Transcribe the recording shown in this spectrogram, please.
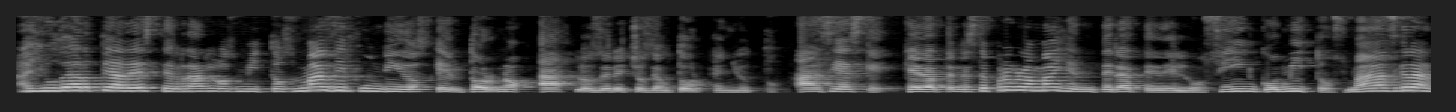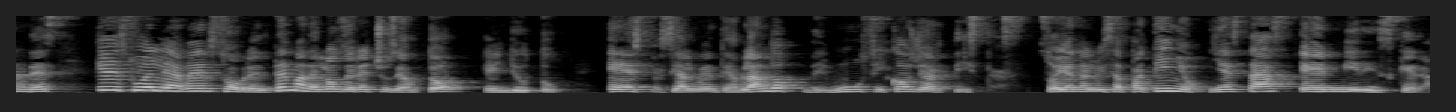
ayudarte a desterrar los mitos más difundidos en torno a los derechos de autor en YouTube. Así es que quédate en este programa y entérate de los cinco mitos más grandes que suele haber sobre el tema de los derechos de autor en YouTube, especialmente hablando de músicos y artistas. Soy Ana Luisa Patiño y estás en mi disquera,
